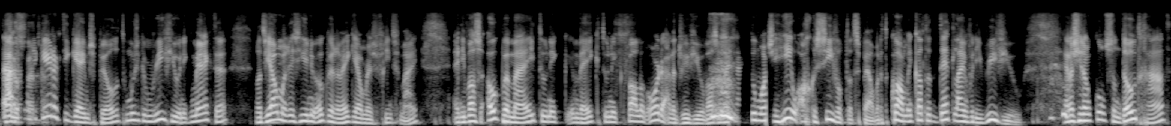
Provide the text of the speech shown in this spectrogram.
Maar de vet. keer dat ik die game speelde, toen moest ik hem reviewen. En ik merkte, want Jelmer is hier nu ook weer een week. Jelmer is een vriend van mij. En die was ook bij mij toen ik een week, toen ik Fallen Order aan het reviewen was. En toen was je heel agressief op dat spel. Maar dat kwam, ik had een deadline voor die review. En als je dan constant doodgaat,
